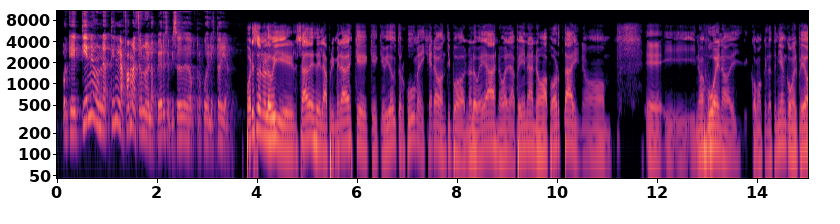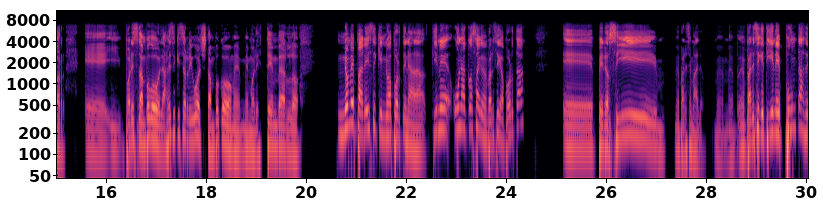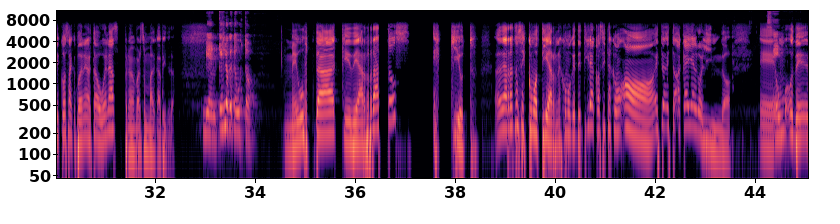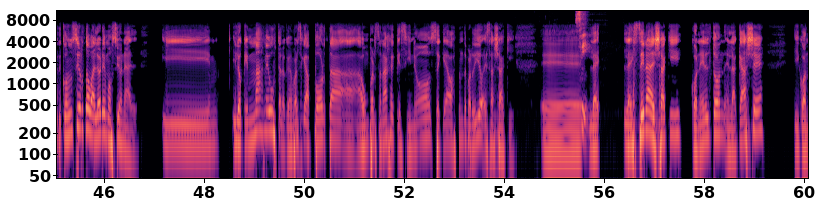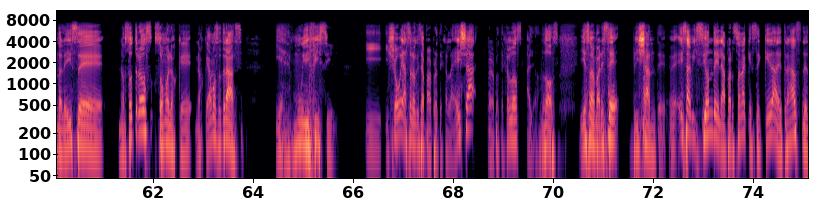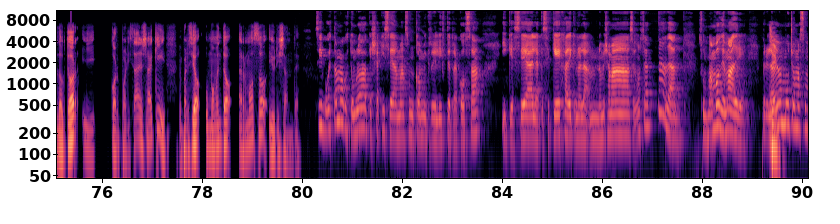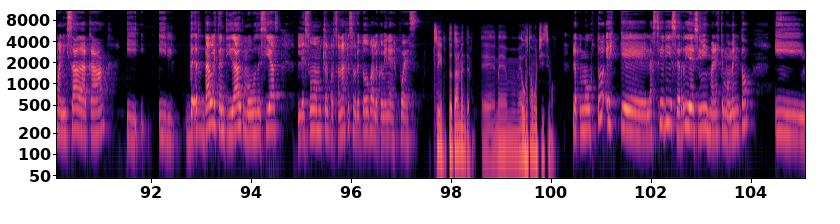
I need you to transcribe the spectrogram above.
Porque, tiene, una, tiene la fama de ser uno de los peores episodios de Doctor Who de la historia por eso no lo vi. Ya desde la primera vez que, vi Doctor Who me dijeron, tipo, no lo veas, no vale la pena, no aporta y no, eh, y, no es bueno. Y como que lo tenían como el peor. Eh, y por eso tampoco, las veces que hice rewatch, tampoco me, molesté en verlo. No me parece que no aporte nada. Tiene una cosa que me parece que aporta, eh, pero sí me parece malo. Me, me- me parece que tiene puntas de cosas que podrían haber estado buenas, pero me parece un mal capítulo. Bien, ¿qué es lo que te gustó? Me gusta que de a ratos es cute. De a ratos es como tierno, es como que te tira cositas como, oh, esto, esto, acá hay algo lindo. Eh, Sí. un- de- de- con un cierto valor emocional. Y, y lo que más me gusta, lo que me parece que aporta a, a un personaje que si no se queda bastante perdido, es a Jackie. Eh, Sí. la, la escena de Jackie con Elton en la calle y cuando le dice, nosotros somos los que nos quedamos atrás. Y es muy difícil. Y, y yo voy a hacer lo que sea para protegerla a ella, para protegerlos a los dos. Y eso me parece brillante. Eh, Esa visión de la persona que se queda detrás del doctor y corporizada en Jackie, me pareció un momento hermoso y brillante. Sí, porque estamos acostumbrados a que Jackie sea más un comic relief que otra cosa y que sea la que se queja de que no, la, no me llamas, o sea, nada, sus mambos de madre. Pero la Sí. vemos mucho más humanizada acá y, y dar- darle esta entidad, como vos decías, le suma mucho al personaje, sobre todo para lo que viene después. Sí, totalmente. Eh, me, me gusta muchísimo. Lo que me gustó es que la serie se ríe de sí misma en este momento y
